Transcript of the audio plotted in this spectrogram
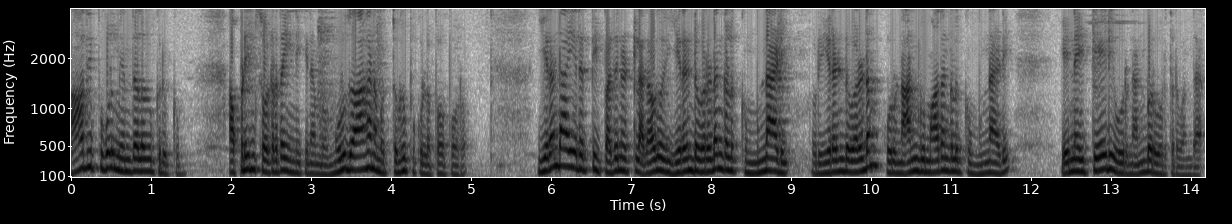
பாதிப்புகளும் எந்த அளவுக்கு இருக்கும் அப்படின்னு சொல்கிறத இன்றைக்கி நம்ம முழுதாக நம்ம தொகுப்புக்குள்ளே போக போகிறோம் இரண்டாயிரத்தி பதினெட்டில் அதாவது ஒரு இரண்டு வருடங்களுக்கு முன்னாடி ஒரு இரண்டு வருடம் ஒரு நான்கு மாதங்களுக்கு முன்னாடி என்னை தேடி ஒரு நண்பர் ஒருத்தர் வந்தார்.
